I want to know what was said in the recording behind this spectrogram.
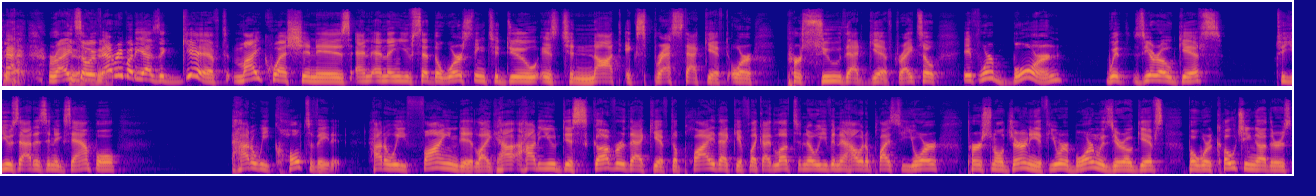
right? so if yeah. everybody has a gift, my question is and and then you've said the worst thing to do is to not express that gift or pursue that gift, right? So if we're born with zero gifts, to use that as an example, how do we cultivate it? How do we find it? Like, how, how do you discover that gift, apply that gift? Like, I'd love to know even how it applies to your personal journey. If you were born with zero gifts, but we're coaching others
